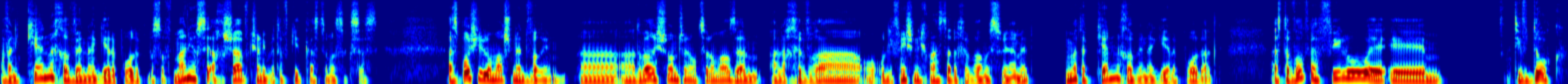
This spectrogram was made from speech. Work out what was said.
אבל אני כן מכוון להגיע ל product בסוף, מה אני עושה עכשיו כשאני בתפקיד customer success? אז פה יש לי לומר שני דברים. הדבר הראשון שאני רוצה לומר זה על, על החברה, או לפני שנכנסת לחברה מסוימת, אם אתה כן מכוון להגיע ל product, אז תבוא ואפילו אה, אה, תבדוק,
